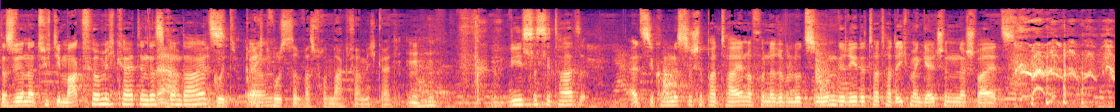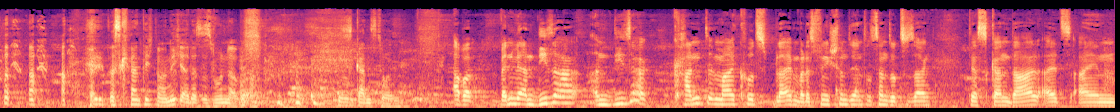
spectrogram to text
Das wäre natürlich die Marktförmigkeit in des Skandals. Ja, gut, Brecht Ähm, wusste was von Marktförmigkeit. wie ist das Zitat? Als die kommunistische Partei noch von der Revolution geredet hat, hatte ich mein Geld schon in der Schweiz. Das kannte ich noch nicht, aber das ist wunderbar. Das ist ganz toll. Aber wenn wir an dieser, an dieser Kante mal kurz bleiben, weil das finde ich schon sehr interessant, sozusagen der Skandal als ein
